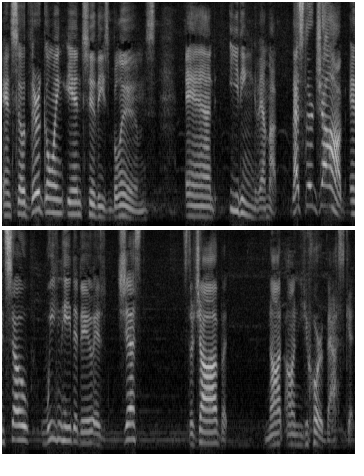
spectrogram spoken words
And so they're going into these blooms and eating them up. That's their job. And so we need to do is just, it's their job, but not on your basket.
